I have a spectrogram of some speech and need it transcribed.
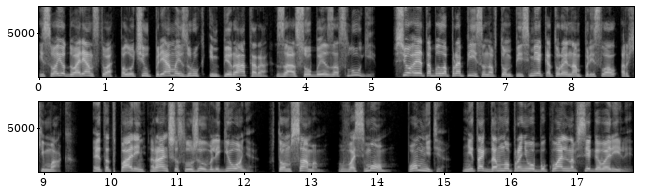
и свое дворянство получил прямо из рук императора за особые заслуги. Все это было прописано в том письме, которое нам прислал Архимаг. Этот парень раньше служил в легионе, в том самом, в восьмом, помните? Не так давно про него буквально все говорили.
